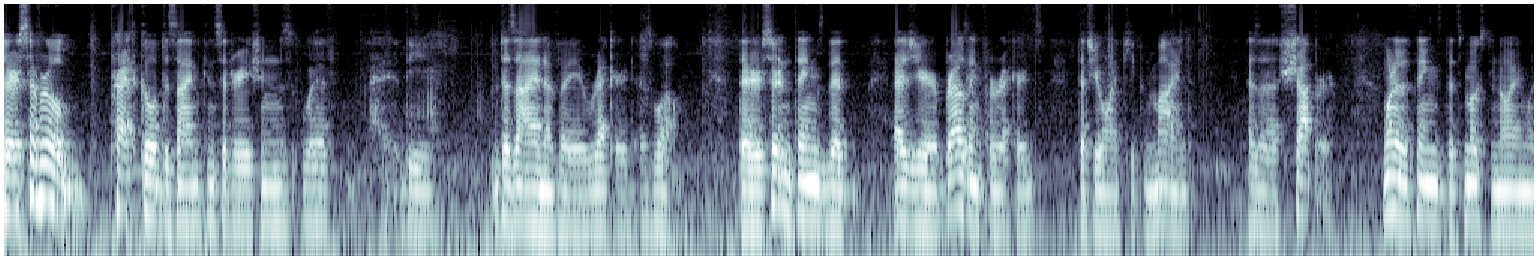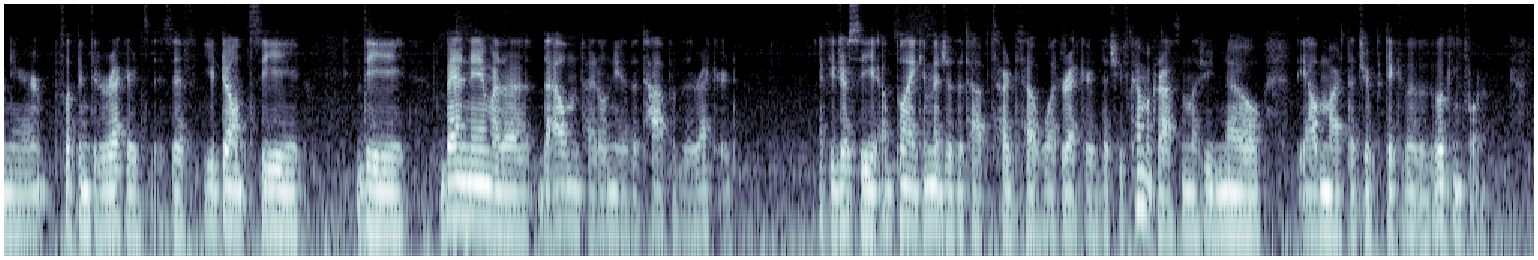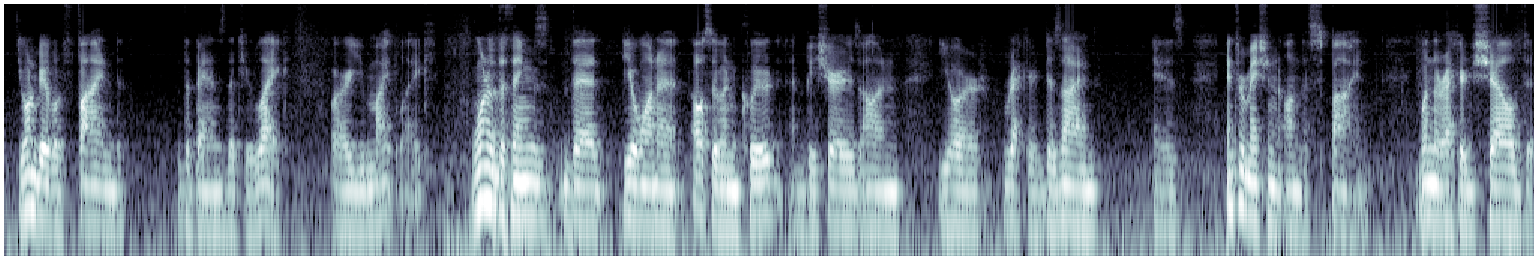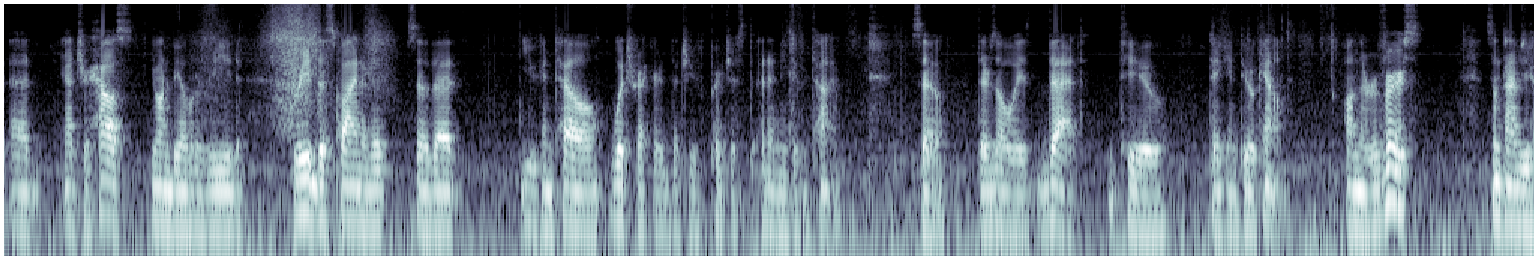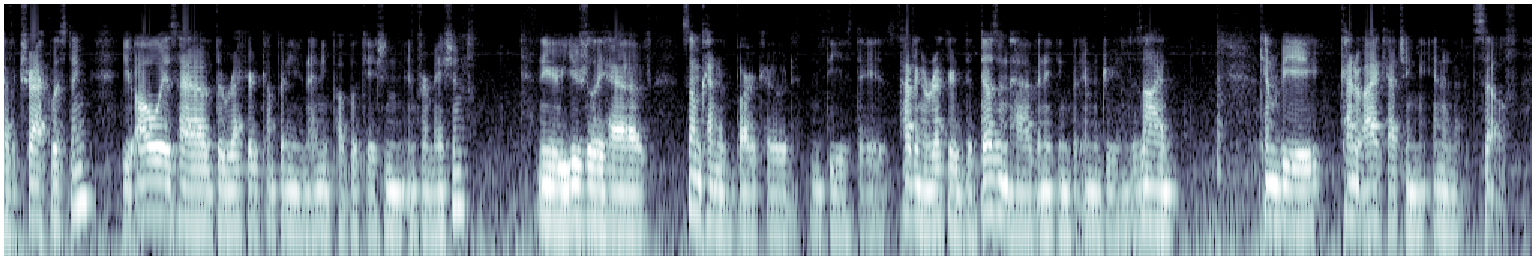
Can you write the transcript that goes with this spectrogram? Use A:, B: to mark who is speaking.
A: There are several practical design considerations with uh, the design of a record as well. There are certain things that as you're browsing for records that you want to keep in mind as a shopper. One of the things that's most annoying when you're flipping through records is if you don't see the band name or the, the album title near the top of the record. If you just see a blank image at the top, it's hard to tell what record that you've come across unless you know the album art that you're particularly looking for. You want to be able to find the bands that you like or you might like. One of the things that you'll want to also include and be sure is on your record design is information on the spine. When the record's shelved at, at your house, you want to be able to read, read the spine of it so that you can tell which record that you've purchased at any given time. So there's always that to take into account. On the reverse, sometimes you have a track listing. You always have the record company and any publication information. And you usually have some kind of barcode these days. Having a record that doesn't have anything but imagery and design can be kind of eye-catching in and of itself.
